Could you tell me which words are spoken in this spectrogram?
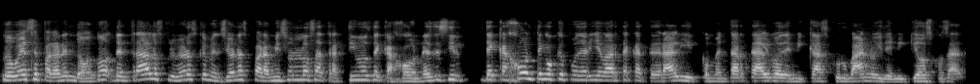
lo voy a separar en dos, ¿no? De entrada, los primeros que mencionas para mí son los atractivos de cajón. Es decir, de cajón tengo que poder llevarte a catedral y comentarte algo de mi casco urbano y de mi kiosco. O sea,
